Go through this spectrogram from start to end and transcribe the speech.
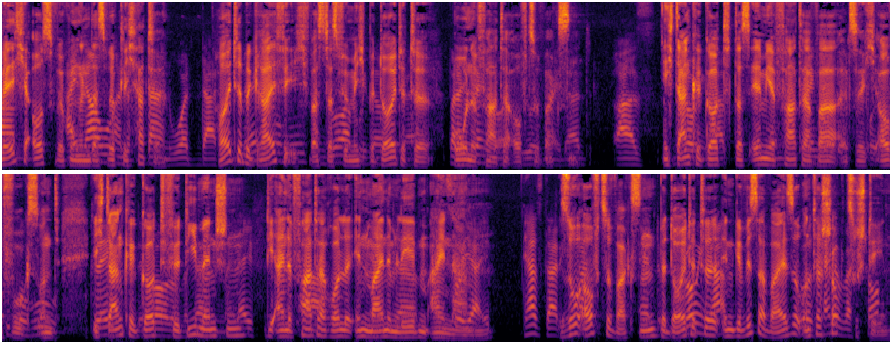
welche Auswirkungen das wirklich hatte. Heute begreife ich, was das für mich bedeutete, ohne Vater aufzuwachsen. Ich danke Gott, dass er mir Vater war, als ich aufwuchs. Und ich danke Gott für die Menschen, die eine Vaterrolle in meinem Leben einnahmen. So aufzuwachsen bedeutete in gewisser Weise unter Schock zu stehen.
